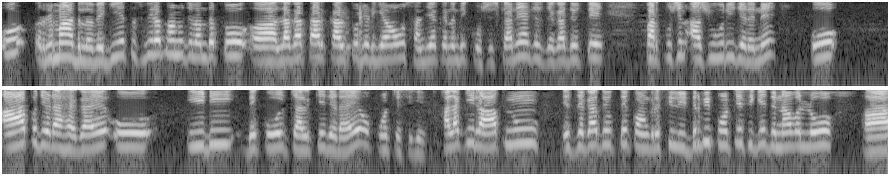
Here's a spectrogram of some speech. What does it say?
ਉਹ ਰਿਮਾਂਡ ਲਵੇਗੀ। ਇਹ ਤਸਵੀਰਾਂ ਤੁਹਾਨੂੰ ਜਲੰਧਰ ਤੋਂ ਲਗਾਤਾਰ ਕੱਲ ਤੋਂ ਜਿਹੜੀਆਂ ਉਹ ਸਾਂਝੀਆਂ ਕਰਨ ਦੀ ਕੋਸ਼ਿਸ਼ ਕਰ ਰਹੇ ਹਾਂ ਜਿਸ ਜਗ੍ਹਾ ਦੇ ਉੱਤੇ ਭਰਤਭੂਸ਼ਣ ਆਸ਼ੂ ਹੋਰੀ ਜਿਹੜੇ ਨੇ ਉਹ ਆਪ ਜਿਹੜਾ ਹੈਗਾ ਹੈ ਉਹ ਈਡੀ ਦੇ ਕੋਲ ਚੱਲ ਕੇ ਜਿਹੜਾ ਹੈ ਉਹ ਪਹੁੰਚੇ ਸੀਗੇ। ਹਾਲਾਂਕਿ ਰਾਤ ਨੂੰ ਇਸ ਜਗ੍ਹਾ ਦੇ ਉੱਤੇ ਕਾਂਗਰਸੀ ਲੀਡਰ ਵੀ ਪਹੁੰਚੇ ਸੀਗੇ ਜਿਨ੍ਹਾਂ ਵੱਲੋਂ ਅ,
